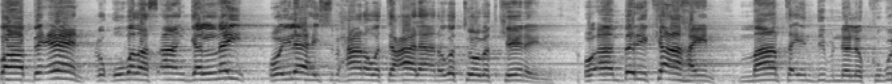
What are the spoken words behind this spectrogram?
baaba'een cuquubadaas aan galnay oo ilaahay subxaana wa tacaala aan oga toobad keenayno. Oo aan beri ka ahayn maanta in dibna la kugu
